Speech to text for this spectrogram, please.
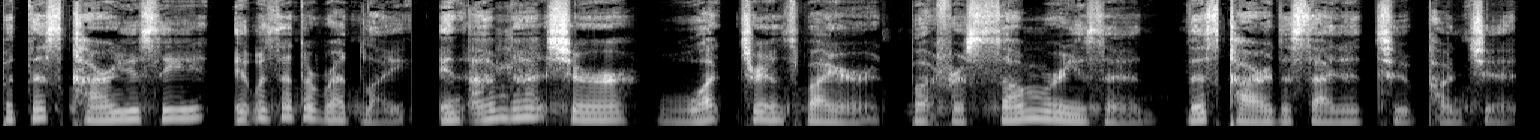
But this car you see, it was at the red light. And I'm not sure what transpired, but for some reason, this car decided to punch it.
